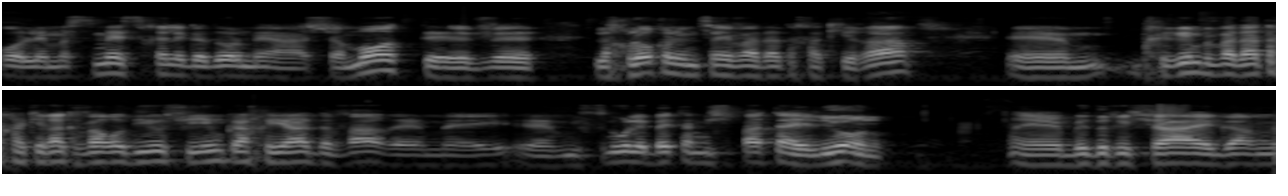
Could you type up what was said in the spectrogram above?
או למסמס חלק גדול מההאשמות ולחלוק על ממצאי ועדת החקירה. בכירים בוועדת החקירה כבר הודיעו שאם כך יהיה הדבר הם, הם יפנו לבית המשפט העליון בדרישה גם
